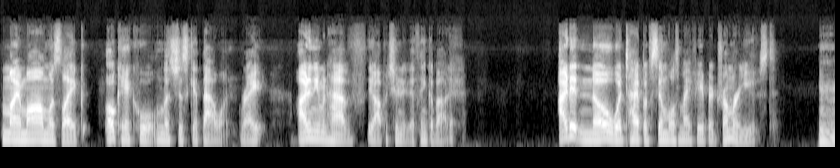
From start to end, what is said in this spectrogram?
my mom was like, "Okay, cool, let's just get that one." Right? I didn't even have the opportunity to think about it. I didn't know what type of cymbals my favorite drummer used. hmm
